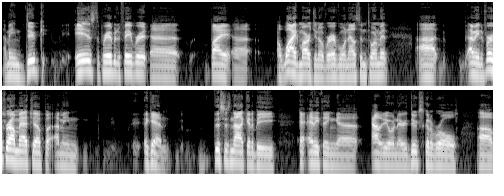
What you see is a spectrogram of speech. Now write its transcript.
I mean, Duke is the prohibitive favorite uh, by uh, a wide margin over everyone else in the tournament. Uh, I mean, the first round matchup. I mean, again, this is not going to be anything uh, out of the ordinary. Duke's going to roll. Uh,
